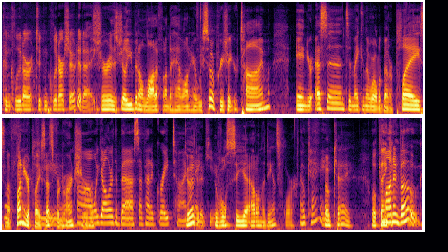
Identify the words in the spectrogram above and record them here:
conclude our to conclude our show today. Sure is, Jill. You've been a lot of fun to have on here. We so appreciate your time and your essence and making the world a better place and a funnier place. That's for darn sure. Oh, well, y'all are the best. I've had a great time. Good. Thank you. We'll see you out on the dance floor. okay. Okay. Well, Come on you. in Vogue.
